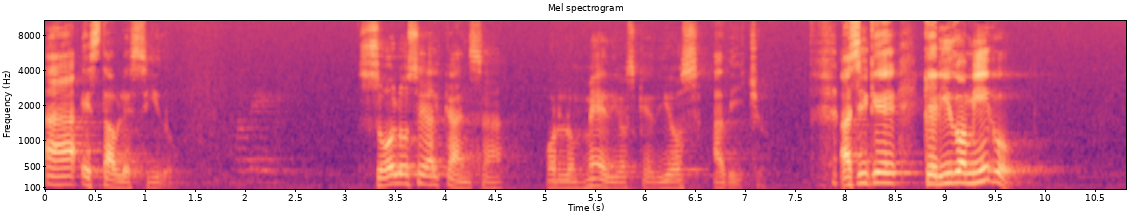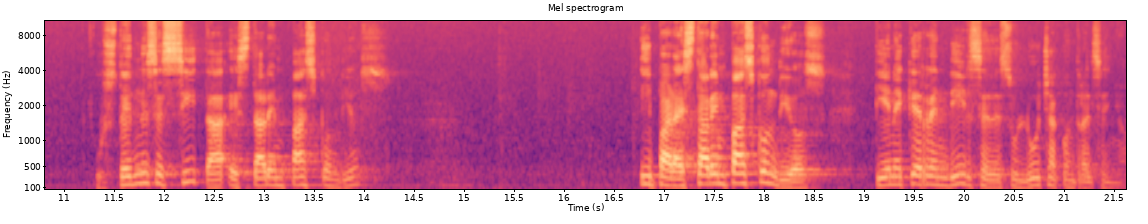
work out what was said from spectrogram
ha establecido. Solo se alcanza por los medios que Dios ha dicho. Así que, querido amigo, usted necesita estar en paz con Dios. Y para estar en paz con Dios, tiene que rendirse de su lucha contra el Señor.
